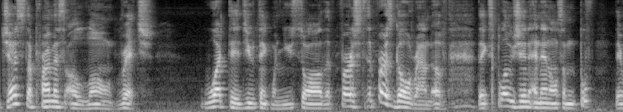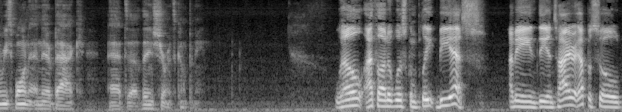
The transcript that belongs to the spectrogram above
just the premise alone rich what did you think when you saw the first the first go around of the explosion and then all sudden poof they respawn and they're back at uh, the insurance company? Well i thought it was complete bs i mean the entire episode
